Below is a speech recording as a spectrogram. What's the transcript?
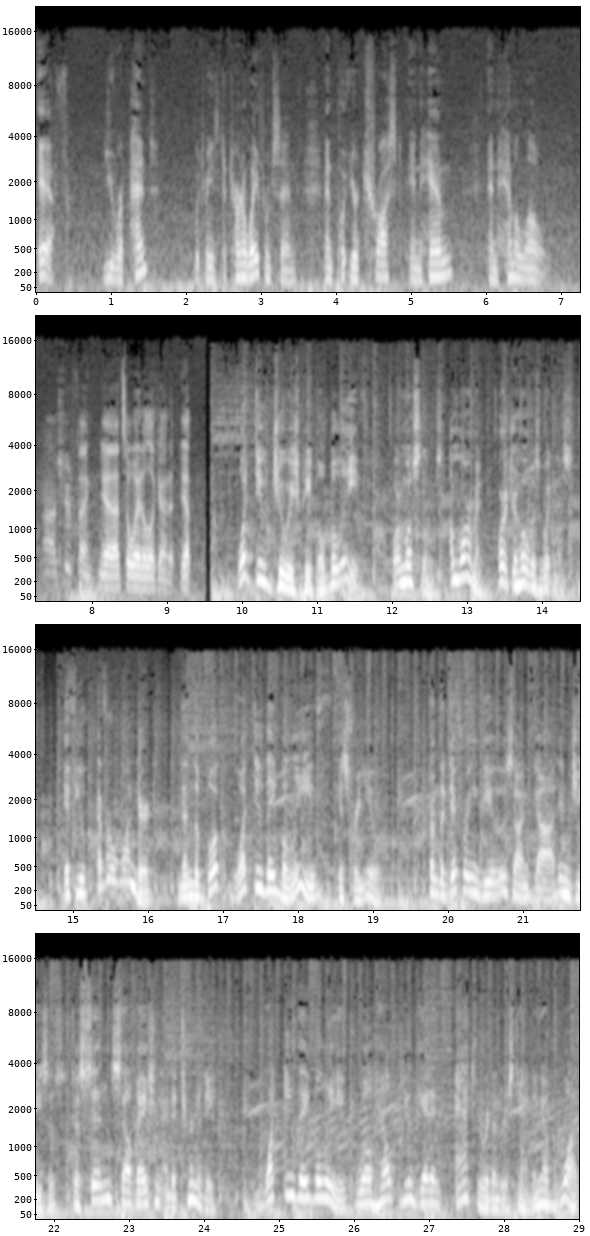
if you repent, which means to turn away from sin, and put your trust in Him and Him alone. Uh, sure thing. Yeah, that's a way to look at it. Yep. What do Jewish people believe? Or Muslims, a Mormon, or a Jehovah's Witness? If you've ever wondered, then the book What Do They Believe is for you. From the differing views on God and Jesus to sin, salvation, and eternity, What Do They Believe will help you get an accurate understanding of what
